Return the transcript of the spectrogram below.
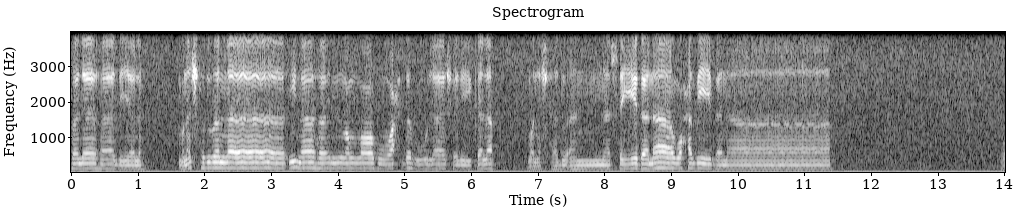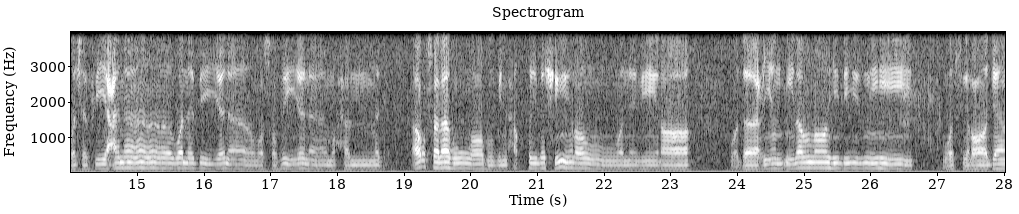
فلا هادي له. ونشهد أن لا إله إلا الله وحده لا شريك له. ونشهد أن سيدنا وحبيبنا وشفيعنا ونبينا وصفينا محمد. أرسله الله بالحق بشيرا ونذيرا وداعيا إلى الله بإذنه وسراجا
